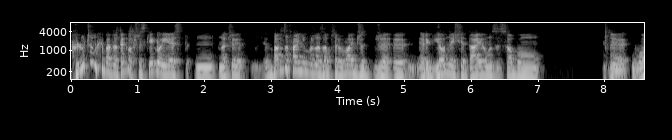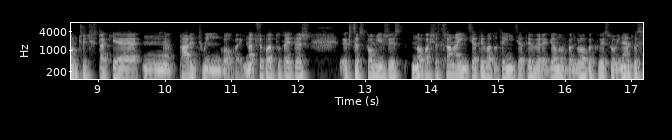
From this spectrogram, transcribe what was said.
kluczem chyba do tego wszystkiego jest, mm, znaczy, bardzo fajnie można zaobserwować, że, że e, regiony się dają ze sobą łączyć w takie mm, pary twinningowe. I na przykład tutaj też Chcę wspomnieć, że jest nowa siostrzana inicjatywa do tej inicjatywy regionów węglowych, której wspominałem. To jest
